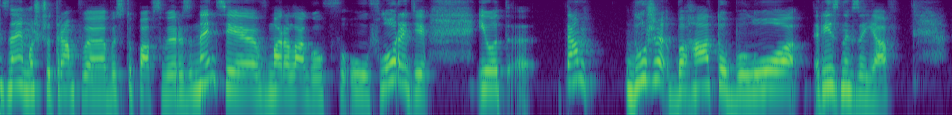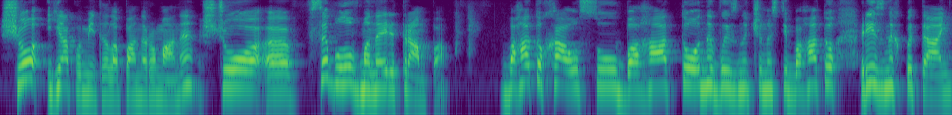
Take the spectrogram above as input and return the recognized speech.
Знаємо, що Трамп е, виступав в своїй резиденції в Маралаго у Флориді, і от е, там дуже багато було різних заяв. Що я помітила, пане Романе, що е, все було в манері Трампа. Багато хаосу, багато невизначеності, багато різних питань,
